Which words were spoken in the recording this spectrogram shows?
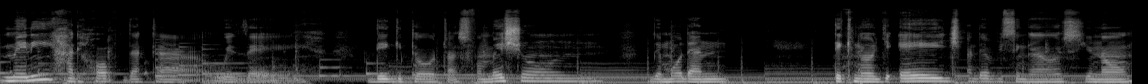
many had hoped that uh, with the digital transformation, the modern technology age, and everything else, you know,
